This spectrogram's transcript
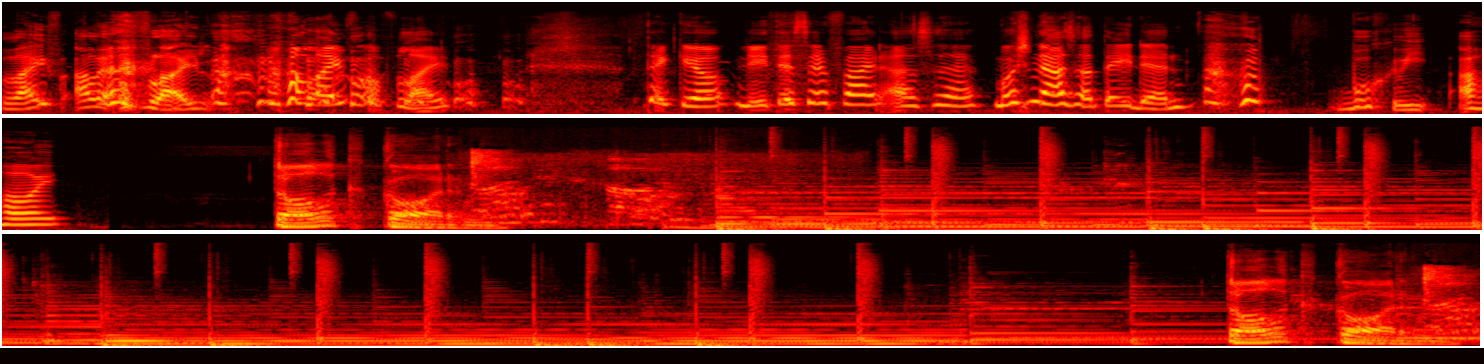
live, ale offline. live offline. Tak jo, mějte se fajn a se možná za týden. Bůh ví. Ahoj. Talk Corn. Talk Corn.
